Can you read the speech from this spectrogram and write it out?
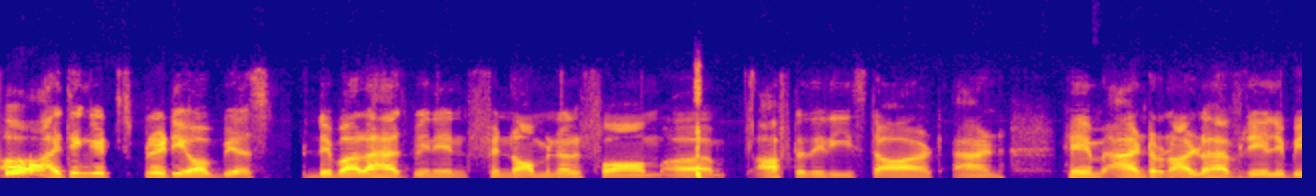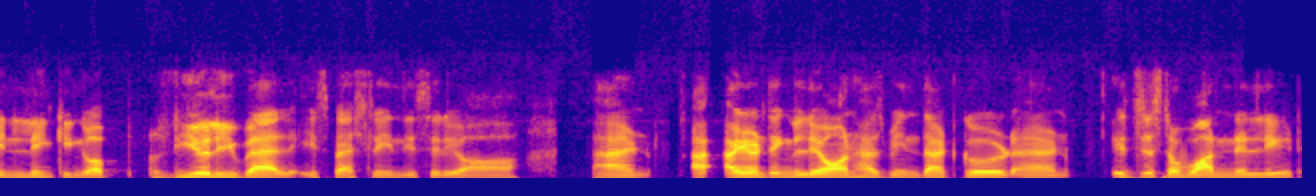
Uh, I think it's pretty obvious. Dybala has been in phenomenal form uh, after the restart, and him and Ronaldo have really been linking up really well, especially in the Serie A. And I, I don't think Lyon has been that good, and it's just a 1 0 lead.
